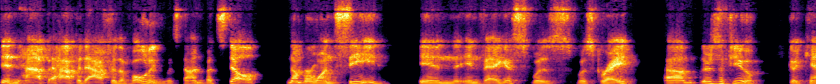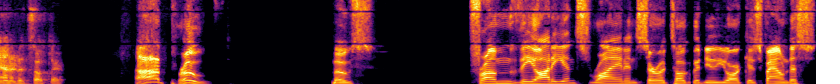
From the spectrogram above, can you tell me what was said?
didn't happen It happened after the voting was done, but still, number one seed in in Vegas was was great. Um, there's a few good candidates out there. Approved. Moose. From the audience, Ryan in Saratoga, New York, has found us.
